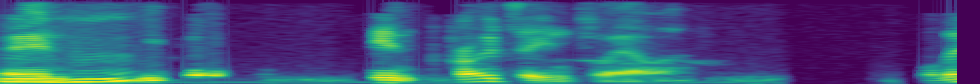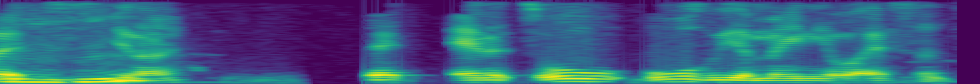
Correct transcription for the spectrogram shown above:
And mm-hmm. you've got in protein flour. Well, that's, mm-hmm. you know, that, and it's all, all the amino acids.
